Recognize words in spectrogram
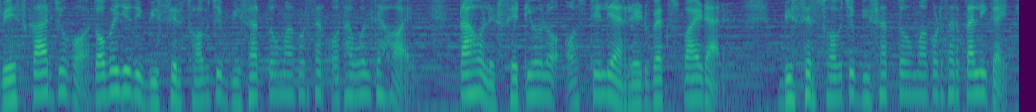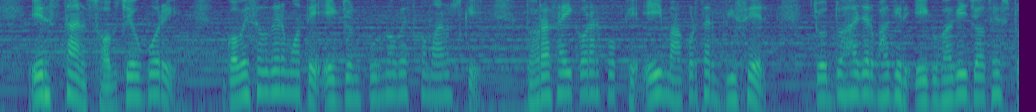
বেশ কার্যকর। তবে যদি বিশ্বের সবচেয়ে বিষাক্ত মাকড়সার কথা বলতে হয়, তাহলে সেটি হলো অস্ট্রেলিয়ার রেডব্যাক স্পাইডার। বিশ্বের সবচেয়ে বিষাক্ত মাকড়সার তালিকায় এর স্থান সবচেয়ে উপরে। গবেষকদের মতে, একজন পূর্ণবয়স্ক মানুষকে ধরাশায়ী করার পক্ষে এই মাকড়সার বিষের চোদ্দ হাজার ভাগের এক ভাগেই যথেষ্ট।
